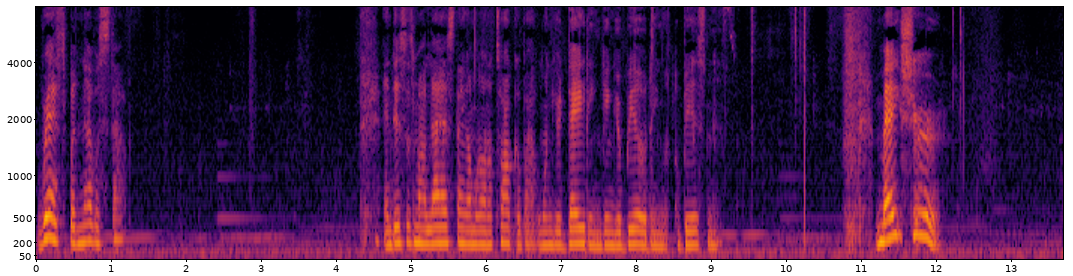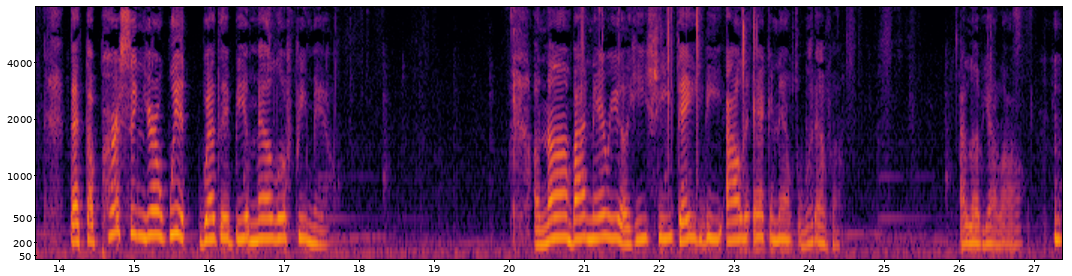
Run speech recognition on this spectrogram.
Rest but never stop. And this is my last thing I'm going to talk about when you're dating and you're building a business. Make sure that the person you're with, whether it be a male or female, a non-binary, a he, she, they, they, all the acronyms, whatever. I love y'all all.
